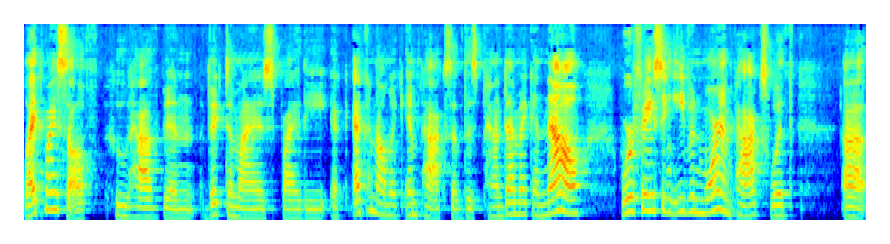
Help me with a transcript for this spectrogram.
like myself who have been victimized by the economic impacts of this pandemic, and now we're facing even more impacts with uh,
